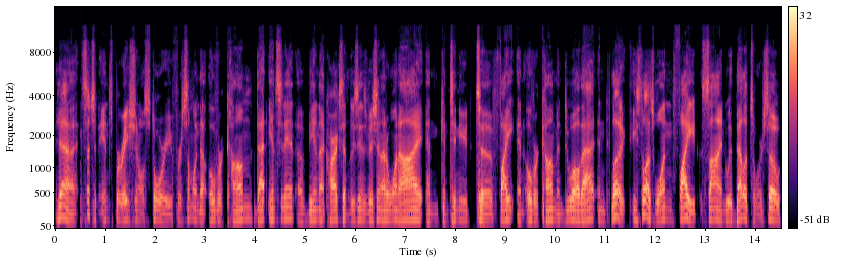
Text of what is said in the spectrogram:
Yeah, it's such an inspirational story for someone to overcome that incident of being in that car accident, losing his vision out of one eye, and continue to fight and overcome and do all that. And look, he still has one fight signed with Bellator. So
